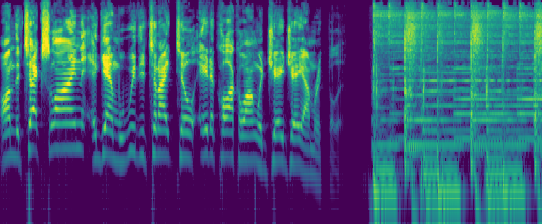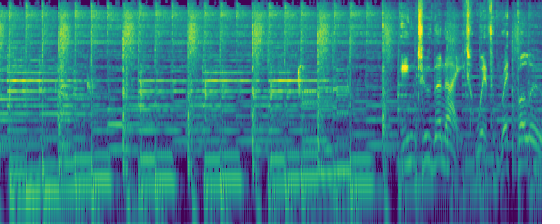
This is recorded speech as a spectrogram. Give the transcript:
on the text line. Again, we're with you tonight till 8 o'clock along with JJ. I'm Rick Ballou. Into the night with Rick Ballou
